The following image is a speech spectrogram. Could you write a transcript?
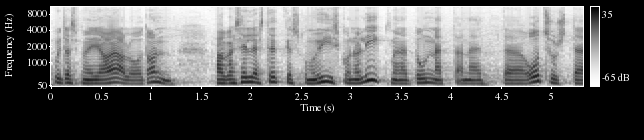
kuidas meie ajalood on aga sellest hetkest, kui ma ühiskonna liikmena tunnetan, et äh, otsuste,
